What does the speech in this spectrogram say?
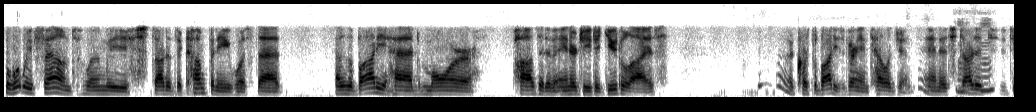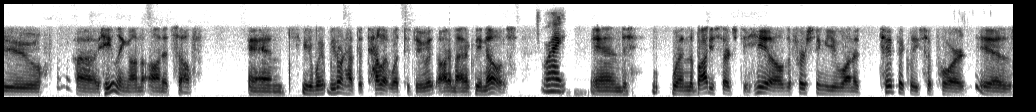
Well, what we found when we started the company was that as the body had more positive energy to utilize, of course, the body is very intelligent, and it started mm-hmm. to do uh, healing on on itself. And you know, we don't have to tell it what to do; it automatically knows. Right. And when the body starts to heal, the first thing you want to typically support is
